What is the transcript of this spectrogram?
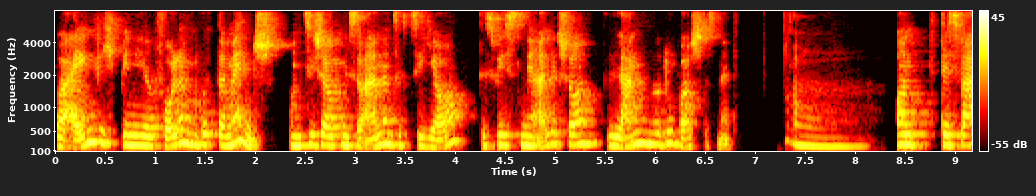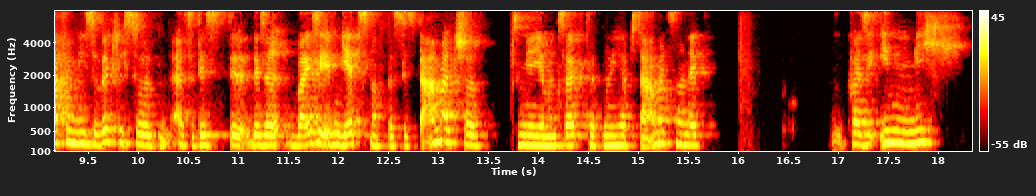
aber eigentlich bin ich ja voll ein guter Mensch. Und sie schaut mich so an und sagt sie, ja, das wissen wir alle schon, lang, nur du warst es nicht. Oh. Und das war für mich so wirklich so, also das, das, das weiß ich eben jetzt noch, dass das damals schon zu mir jemand gesagt hat, nur ich habe es damals noch nicht quasi in mich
